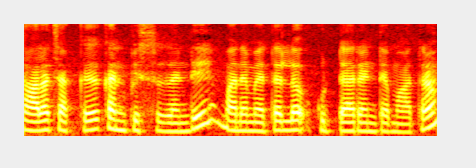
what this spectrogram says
చాలా చక్కగా కనిపిస్తుందండి. మన మెథడ్లో కుట్టారంటే మాత్రం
